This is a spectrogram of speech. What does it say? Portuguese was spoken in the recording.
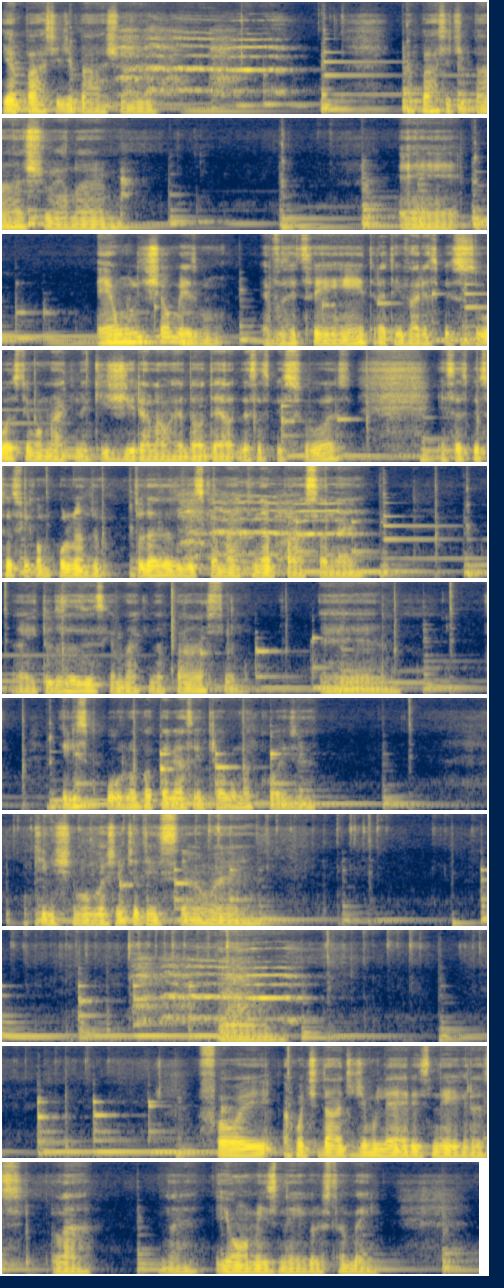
e a parte de baixo, né? Parte de baixo, ela é, é um lixão mesmo. É você entra, tem várias pessoas, tem uma máquina que gira lá ao redor dela, dessas pessoas. E essas pessoas ficam pulando todas as vezes que a máquina passa, né? Aí todas as vezes que a máquina passa, é, eles pulam para pegar sempre alguma coisa que me chamou bastante atenção é, é foi a quantidade de mulheres negras lá, né? E homens negros também.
